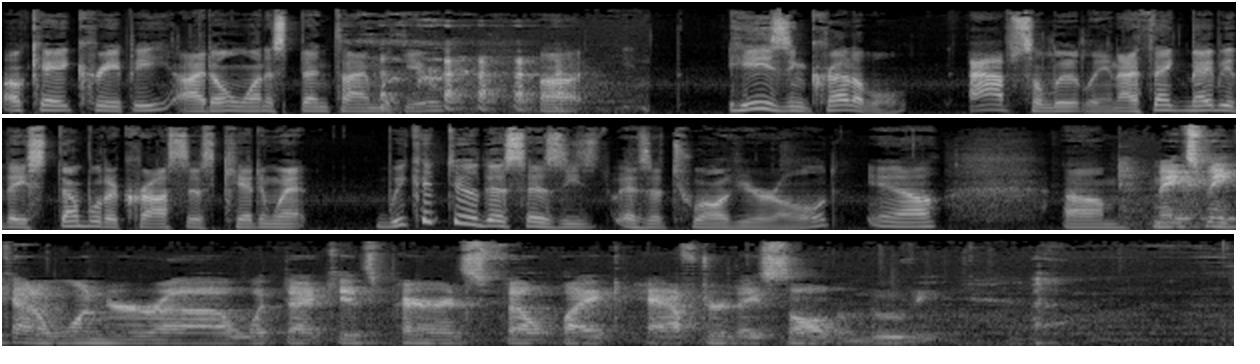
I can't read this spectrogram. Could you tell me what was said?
okay, creepy. I don't want to spend time with you. uh, he's incredible, absolutely. And I think maybe they stumbled across this kid and went, we could do this as he's as a twelve year old, you know. Um, Makes me kind of wonder uh, what that kid's parents felt like after they saw the movie.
